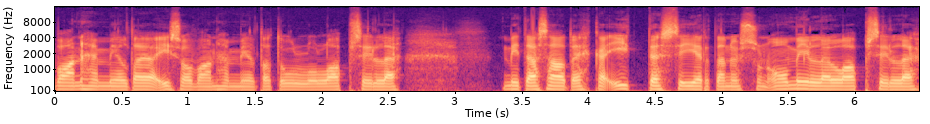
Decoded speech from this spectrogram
vanhemmilta ja isovanhemmilta tullut lapsille, mitä sä oot ehkä itse siirtänyt sun omille lapsille,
